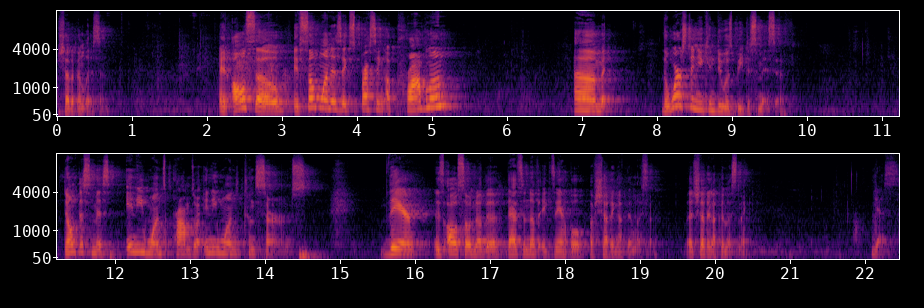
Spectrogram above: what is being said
shut up and listen. And also, if someone is expressing a problem, um, the worst thing you can do is be dismissive. Don't dismiss anyone's problems or anyone's concerns there is also another, that's another example of shutting up and listen, uh, shutting up and listening. Yes.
